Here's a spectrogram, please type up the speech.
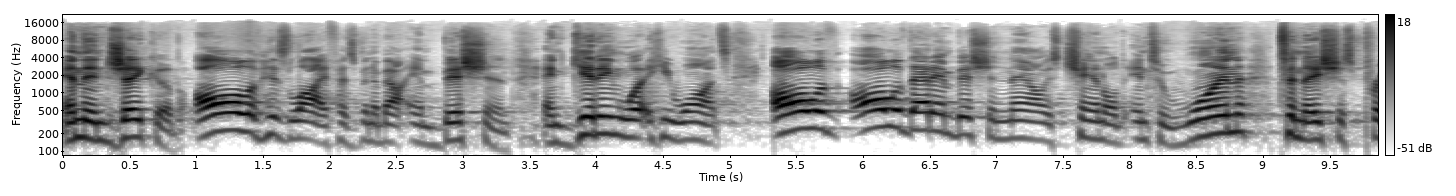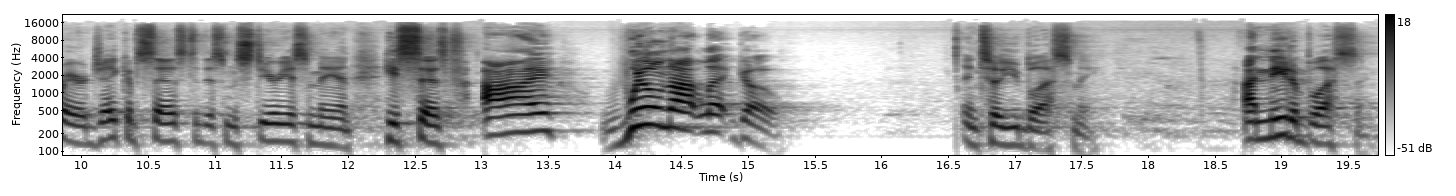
And then Jacob, all of his life has been about ambition and getting what he wants. All of, all of that ambition now is channeled into one tenacious prayer. Jacob says to this mysterious man, He says, I will not let go until you bless me. I need a blessing.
